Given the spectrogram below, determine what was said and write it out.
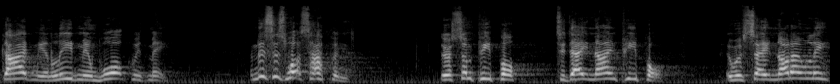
guide me and lead me and walk with me. And this is what's happened. There are some people today, nine people, who have said, not only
